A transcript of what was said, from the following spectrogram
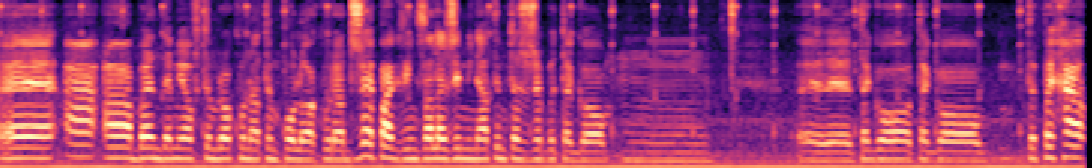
E, A, a będę miał w tym roku na tym polu akurat rzepak, więc zależy mi na tym też, żeby tego, mm, tego, tego, te pH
